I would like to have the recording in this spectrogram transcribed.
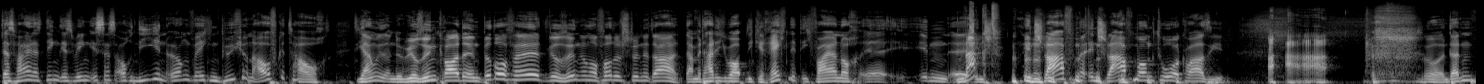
Das war ja das Ding, deswegen ist das auch nie in irgendwelchen Büchern aufgetaucht. Die haben gesagt, wir sind gerade in Bitterfeld, wir sind in einer Viertelstunde da. Damit hatte ich überhaupt nicht gerechnet. Ich war ja noch äh, in, äh, Nackt. in, in, Schlaf, in Schlafmontur quasi. so, und dann,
